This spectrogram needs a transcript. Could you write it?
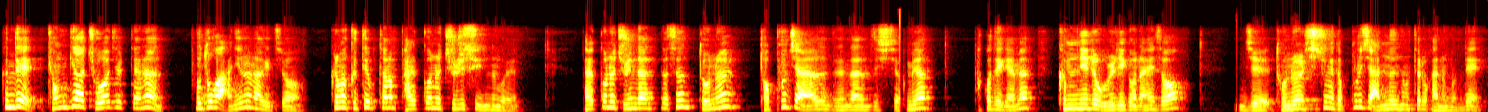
근데 경기가 좋아질 때는 부도가 안 일어나겠죠. 그러면 그때부터는 발권을 줄일 수 있는 거예요. 발권을 줄인다는 뜻은 돈을 더 풀지 않아도 된다는 뜻이죠. 그러면 바꿔서 얘기하면 금리를 올리거나 해서 이제 돈을 시중에 더 뿌리지 않는 형태로 가는 건데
